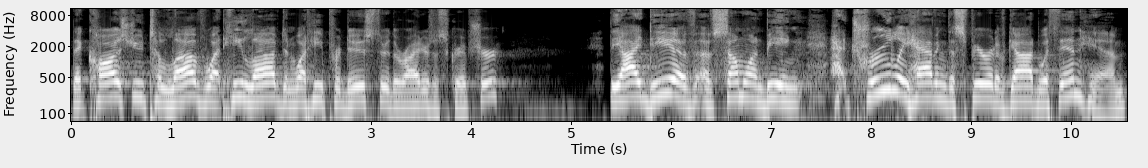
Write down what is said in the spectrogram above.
that caused you to love what He loved and what He produced through the writers of Scripture? The idea of, of someone being ha, truly having the Spirit of God within him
